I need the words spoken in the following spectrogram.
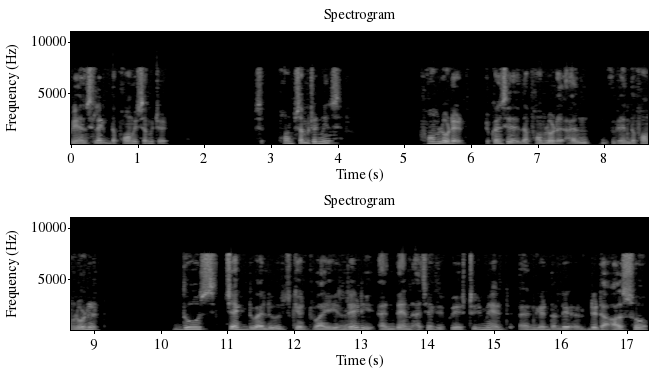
we can select the form is submitted. S- form submitted means form loaded. You can see the form loaded. And when the form loaded those checked values get y ready and then Ajax request is made and get the data. Also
